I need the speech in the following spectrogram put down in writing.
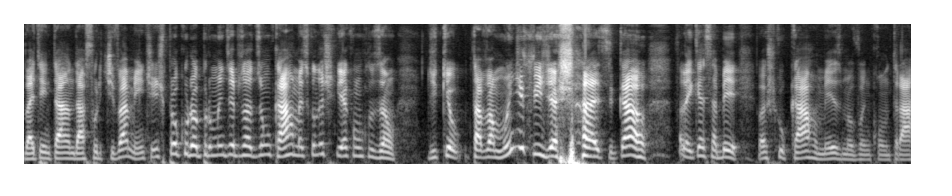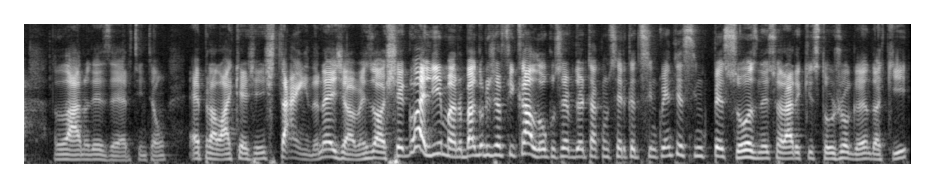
vai tentar andar furtivamente. A gente procurou por muitos episódios um carro, mas quando eu cheguei à conclusão de que eu tava muito difícil de achar esse carro, falei, quer saber? Eu acho que o carro mesmo eu vou encontrar lá no deserto. Então, é pra lá que a gente tá indo, né, jovens? Ó, chegou ali, mano, o bagulho já fica louco. O servidor tá com cerca de 55 pessoas nesse horário que estou jogando aqui.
